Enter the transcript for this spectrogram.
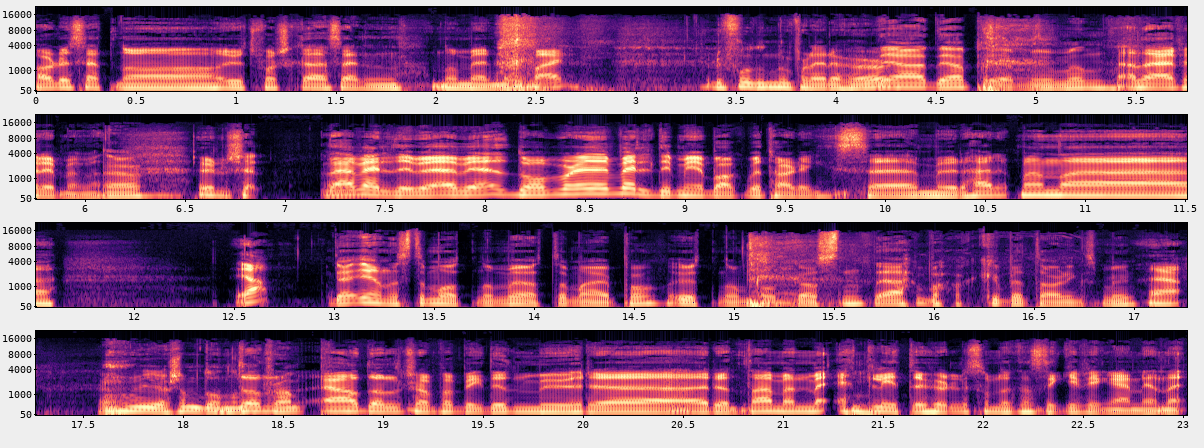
Har du sett noe utforska deg selv noe mer med speil? Har du fått noen flere høl? Det er, det er premiumen. Ja, det er premiumen. Ja. Unnskyld. Det er veldig, nå ble det veldig mye bak betalingsmur her, men uh, ja. Det er eneste måten å møte meg på utenom podkasten. Det er bak betalingsmuren. ja. Gjør som Donald Don- Trump. Ja, Donald Trump har bygd en mur eh, rundt deg, men med ett lite hull som du kan stikke fingeren inn i.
